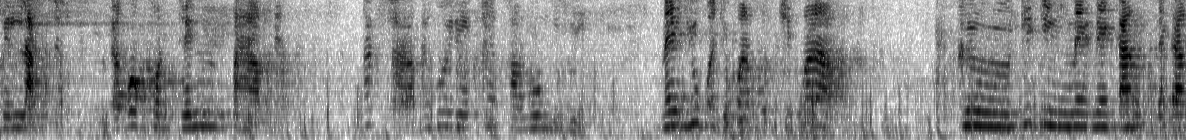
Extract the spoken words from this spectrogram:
เป็นหลัก แล้วก็คอนเทนต์ตามเนี่ยนักศึกษาไม่ค่อยได้ให้ความร่วมมือในยุคปัจจุบันผมคิดว่า คือที่จริงในในการในการ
